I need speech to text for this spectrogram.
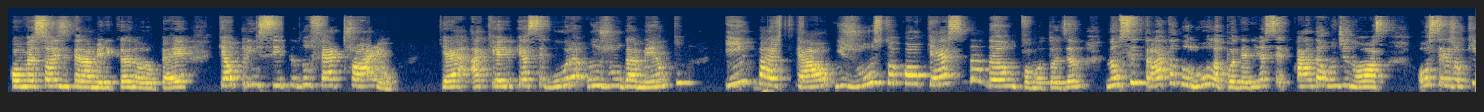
convenções interamericana e europeia, que é o princípio do fair trial, que é aquele que assegura um julgamento imparcial e justo a qualquer cidadão. Como eu estou dizendo, não se trata do Lula, poderia ser cada um de nós. Ou seja, o que,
